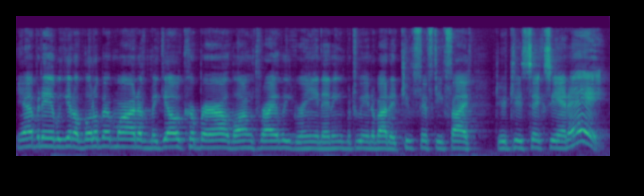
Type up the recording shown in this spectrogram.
You have been able to get a little bit more out of Miguel Cabrera along Riley Greene, hitting between about a 255 to 260. And hey,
